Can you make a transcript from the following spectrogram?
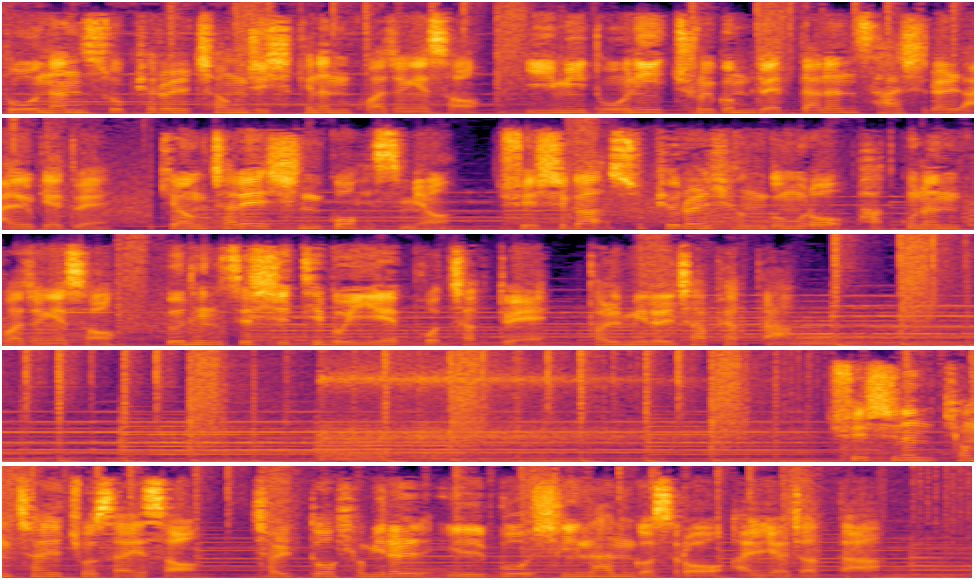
도난 수표를 정지시키는 과정에서 이미 돈이 출금됐다는 사실을 알게 돼 경찰에 신고했으며 최 씨가 수표를 현금으로 바꾸는 과정에서 은행 CCTV에 포착돼 덜미를 잡혔다. 최 씨는 경찰 조사에서 절도 혐의를 일부 시인한 것으로 알려졌다.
